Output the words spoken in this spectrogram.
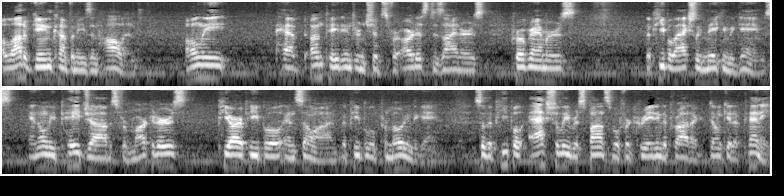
A lot of game companies in Holland only have unpaid internships for artists, designers, programmers, the people actually making the games, and only paid jobs for marketers, PR people, and so on, the people promoting the game. So the people actually responsible for creating the product don't get a penny,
